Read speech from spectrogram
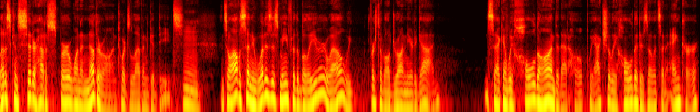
let us consider how to spur one another on towards love and good deeds. Mm. And so all of a sudden, what does this mean for the believer? Well, we first of all draw near to God. Second, we hold on to that hope. We actually hold it as though it's an anchor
